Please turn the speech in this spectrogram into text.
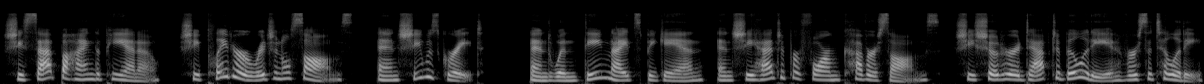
she sat behind the piano. She played her original songs, and she was great. And when theme nights began and she had to perform cover songs, she showed her adaptability and versatility.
